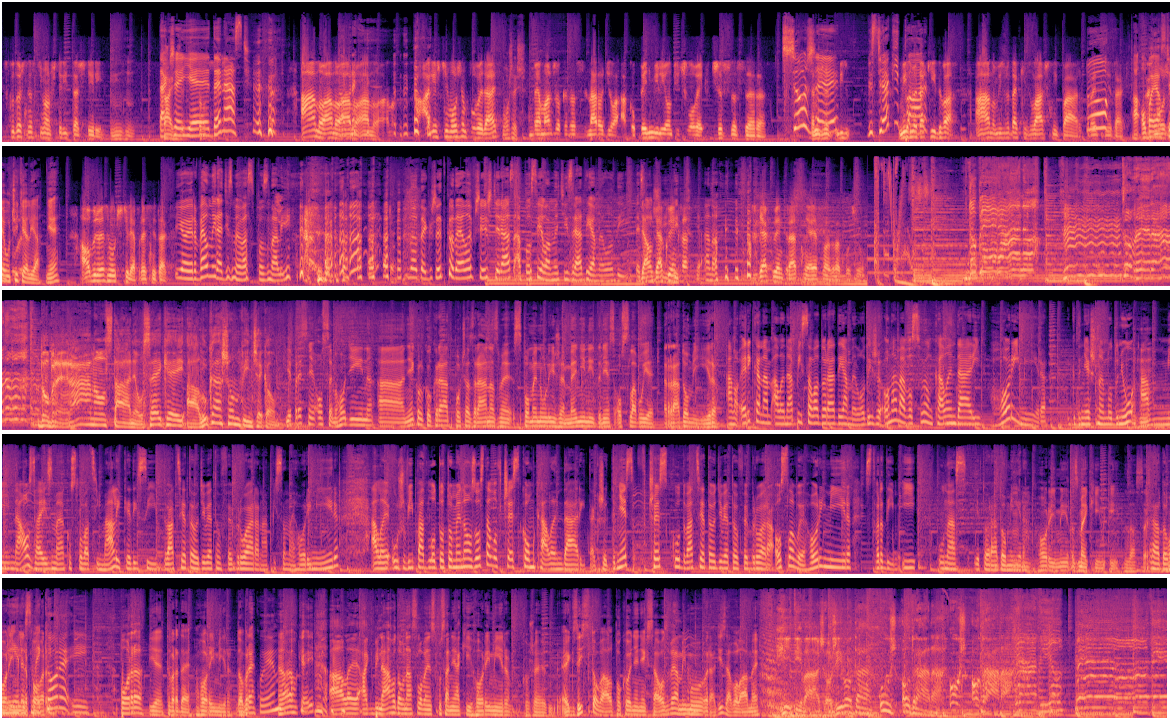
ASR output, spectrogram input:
V skutočnosti mám 44. Mhm. Takže takže- 11. Áno, áno, Dobre. áno, áno, áno. A ak ešte môžem povedať, Môžeš. moja manželka sa narodila ako 5 miliónty človek ČSSR. Čože? My, my, Vy ste aký my sme pár? takí dva. Áno, my sme taký zvláštny pár, presne tak. A obaja ste učitelia, nie? A obidve sme učiteľia, presne tak. Jo, veľmi radi sme vás poznali. no tak všetko najlepšie ešte raz a posielame ti z Rádia Melody. Ďalší Ďakujem hit. krásne. Áno. Ďakujem krásne a ja som vás rád počul. Dobré ráno. Mm, dobré ráno. Dobré ráno s Táňou Sékej a Lukášom Pinčekom. Je presne 8 hodín a niekoľkokrát počas rána sme spomenuli, že meniny dnes oslavuje Radomír. Áno, Erika nám ale napísala do Rádia Melody, že ona má vo svojom kalendári Horimír k dnešnému dňu Mhm. a my naozaj sme ako Slováci mali kedysi 29. februára napísané Horimír, ale už vypadlo toto meno, zostalo v českom kalendári, takže dnes v Česku 29. februára oslavuje Horimír s tvrdým I, u nás je to Radomír. Mm, Horimír s mekým i zase. Radomír s. Ktoré i? Por je tvrdé, Horimír, dobre? Ďakujem. No, okay. Ale ak by náhodou na Slovensku sa nejaký Horimír akože existoval, pokojne nech sa ozve a my mu radi zavoláme. Hity vášho života už od rána. Už od rána. Radio Melody.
